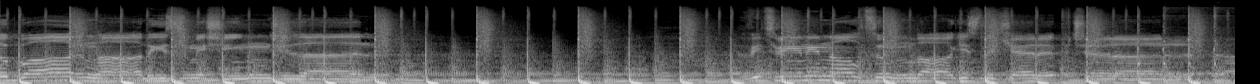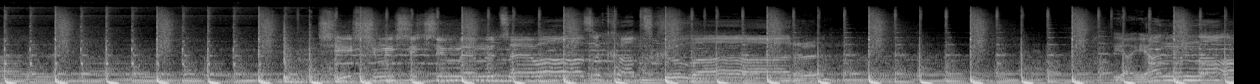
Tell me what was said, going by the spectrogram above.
Kapalı barına dizmiş inciler. Vitrinin altında gizli kelepçeler. Şişmiş içime mütevazı katkılar. Ya yanına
